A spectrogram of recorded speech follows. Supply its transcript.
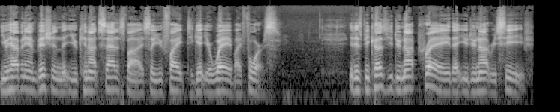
You have an ambition that you cannot satisfy, so you fight to get your way by force. It is because you do not pray that you do not receive.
